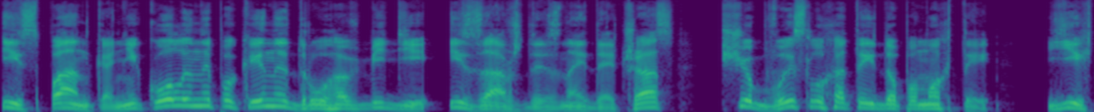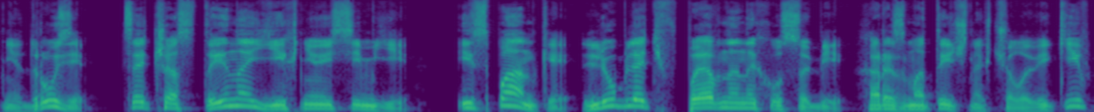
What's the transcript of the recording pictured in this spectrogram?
Іспанка ніколи не покине друга в біді і завжди знайде час, щоб вислухати й допомогти. Їхні друзі це частина їхньої сім'ї. Іспанки люблять впевнених у собі, харизматичних чоловіків,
